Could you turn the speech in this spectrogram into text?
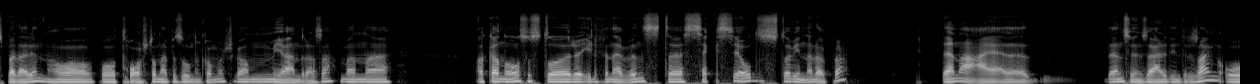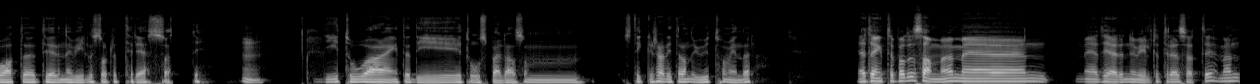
spiller inn. Og på torsdag når episoden kommer, så kan mye ha endra seg. Men akkurat nå så står Ilfen Evans til seks i odds til å vinne løpet. Den er den syns jeg er litt interessant, og at Thierry Neville står til 3,70. Mm. De to er egentlig de to spillene som stikker seg litt ut for min del. Jeg tenkte på det samme med, med Thierry Nuvil til 370, men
